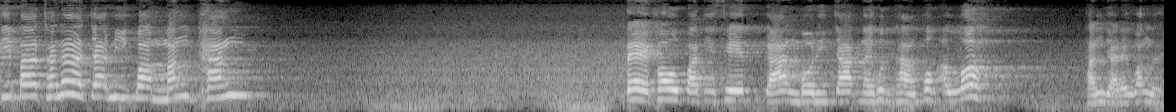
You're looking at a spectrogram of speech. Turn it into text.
ที่ปรารถนาจะมีความมั่งคั่งแต่เขาปฏิเสธการบริจาคในหนทางของอัลลอฮ์ท่านอย่าได้วังเลย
